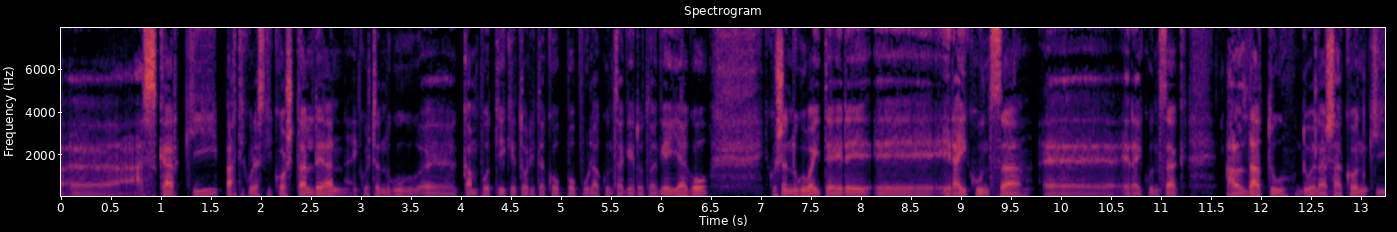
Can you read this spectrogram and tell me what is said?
eh, azkarki, partikurazki kostaldean, ikusten dugu eh, kanpotik etoritako populakuntza gerota gehiago, ikusten dugu baita ere eh, eraikuntza, eh, eraikuntzak aldatu duela sakonki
